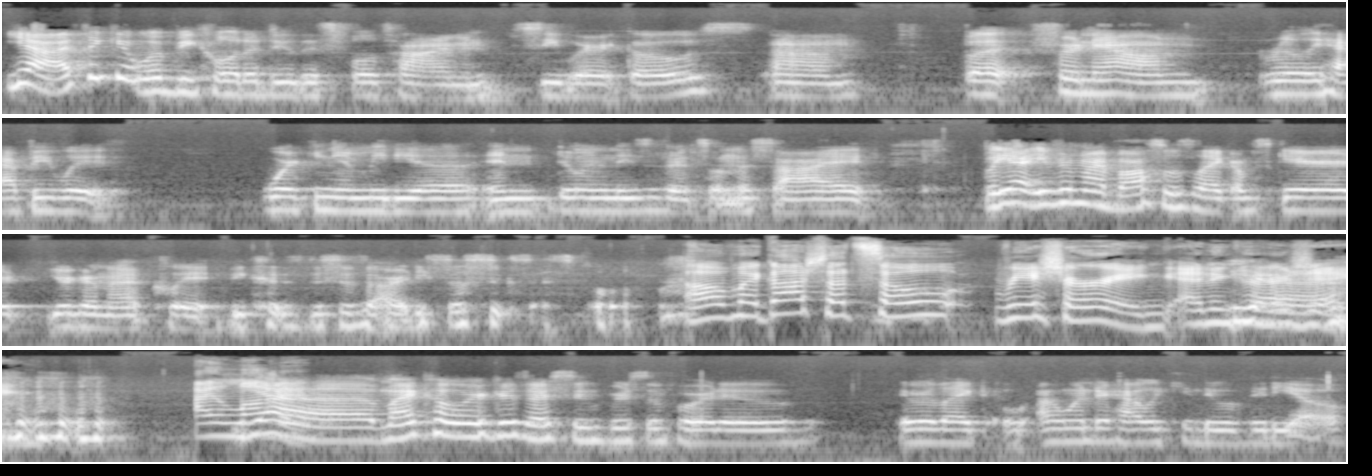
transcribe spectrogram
Yeah, I think it would be cool to do this full time and see where it goes. Um, but for now, I'm really happy with working in media and doing these events on the side. But yeah, even my boss was like, I'm scared you're gonna quit because this is already so successful. Oh my gosh, that's so reassuring and encouraging. I love it. yeah, my coworkers are super supportive. They were like, I wonder how we can do a video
